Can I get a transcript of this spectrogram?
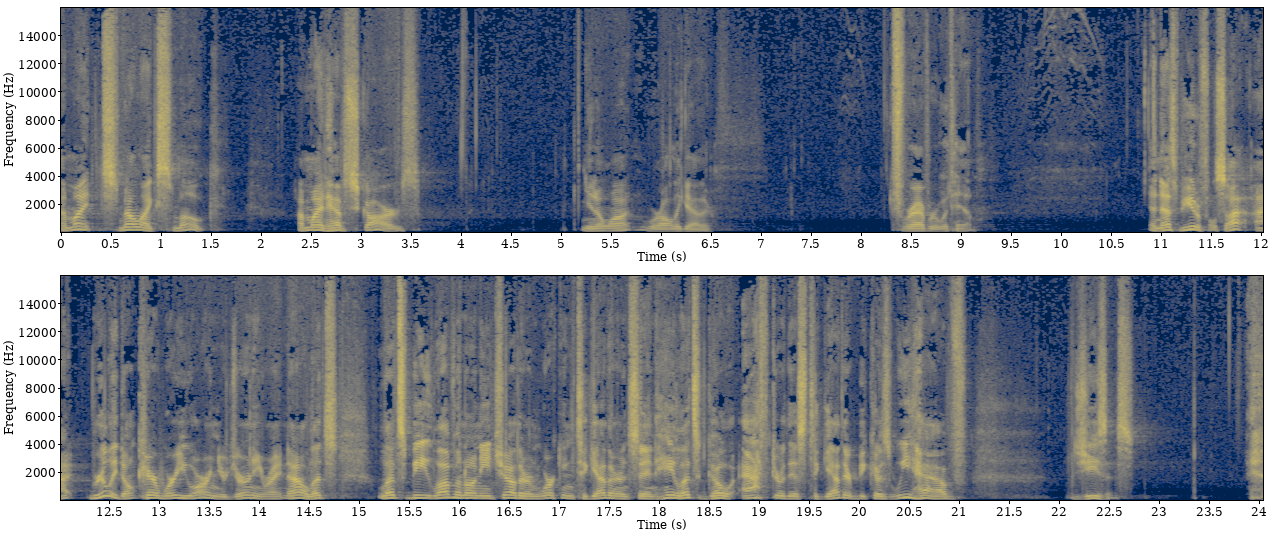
I might smell like smoke. I might have scars you know what? We're all together forever with Him. And that's beautiful. So I, I, really don't care where you are in your journey right now. Let's, let's be loving on each other and working together and saying, hey, let's go after this together because we have Jesus.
